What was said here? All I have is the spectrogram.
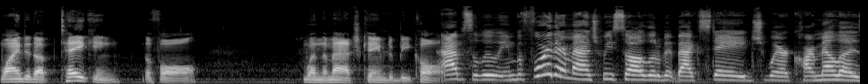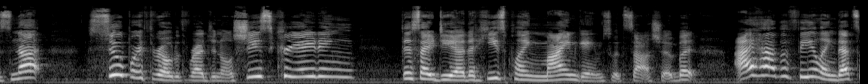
winded up taking the fall when the match came to be called. Absolutely. And before their match, we saw a little bit backstage where Carmella is not super thrilled with Reginald. She's creating this idea that he's playing mind games with Sasha, but I have a feeling that's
